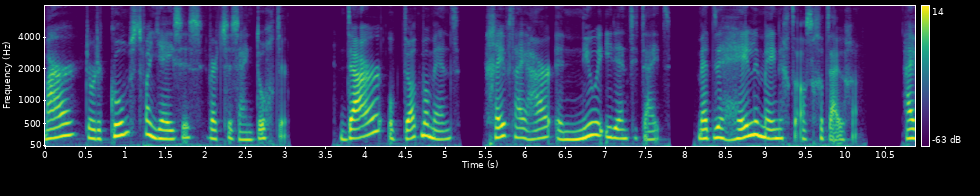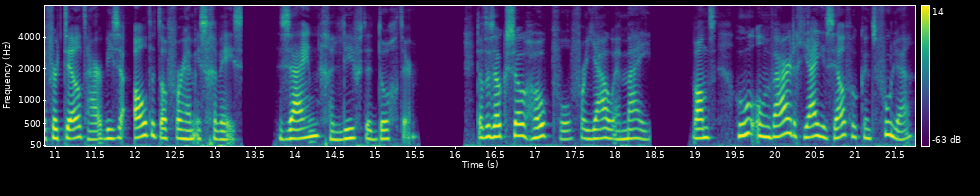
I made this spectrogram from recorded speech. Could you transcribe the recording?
maar door de komst van Jezus werd ze zijn dochter. Daar, op dat moment, geeft hij haar een nieuwe identiteit, met de hele menigte als getuige. Hij vertelt haar wie ze altijd al voor hem is geweest, zijn geliefde dochter. Dat is ook zo hoopvol voor jou en mij. Want hoe onwaardig jij jezelf ook kunt voelen,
